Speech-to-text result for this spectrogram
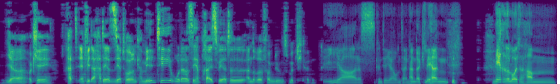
Ja, okay. Hat, entweder hat er sehr teuren Kamillentee oder sehr preiswerte andere Vergnügungsmöglichkeiten. Ja, das könnt ihr ja untereinander klären. Mehrere Leute haben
